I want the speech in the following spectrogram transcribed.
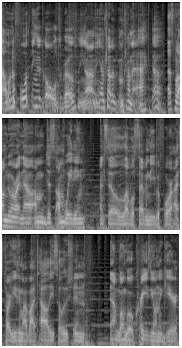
I want a full thing of golds, bro. You know what I mean? I'm trying to I'm trying to act up. That's what I'm doing right now. I'm just I'm waiting until level 70 before I start using my vitality solution and I'm gonna go crazy on the gear,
